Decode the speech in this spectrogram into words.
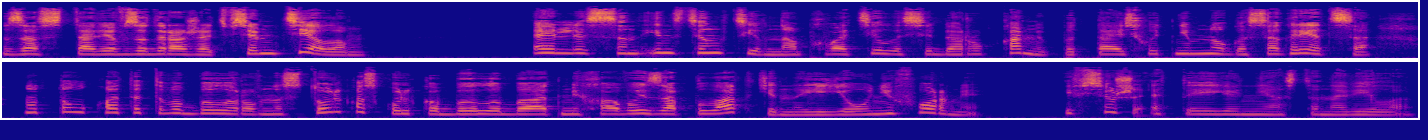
заставив задрожать всем телом. Эллисон инстинктивно обхватила себя руками, пытаясь хоть немного согреться, но толку от этого было ровно столько, сколько было бы от меховой заплатки на ее униформе. И все же это ее не остановило.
